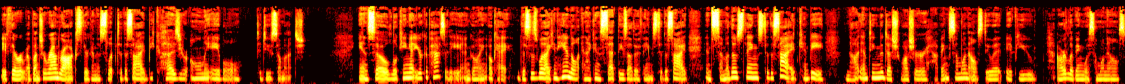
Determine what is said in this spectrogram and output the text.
if they're a bunch of round rocks, they're going to slip to the side because you're only able to do so much. And so looking at your capacity and going, okay, this is what I can handle, and I can set these other things to the side. And some of those things to the side can be not emptying the dishwasher, having someone else do it if you are living with someone else,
